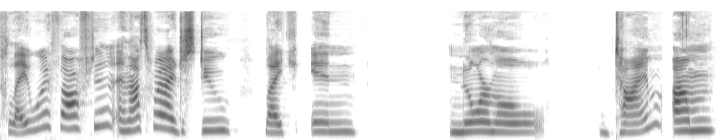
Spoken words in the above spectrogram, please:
play with often, and that's what I just do like in normal time. Um,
